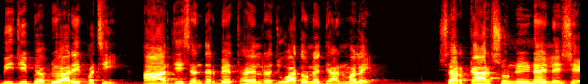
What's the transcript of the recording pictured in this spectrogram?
બીજી ફેબ્રુઆરી પછી આ અરજી સંદર્ભે થયેલ રજૂઆતોને ધ્યાનમાં લઈ સરકાર શું નિર્ણય લેશે?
